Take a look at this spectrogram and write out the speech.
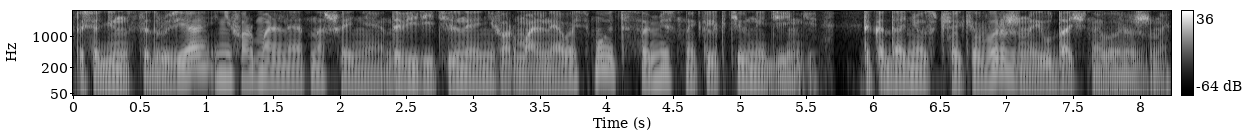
То есть 11 друзья и неформальные отношения, доверительные, неформальные, а 8 это совместные коллективные деньги. Это когда они вот в человеке выражены и удачно выражены,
